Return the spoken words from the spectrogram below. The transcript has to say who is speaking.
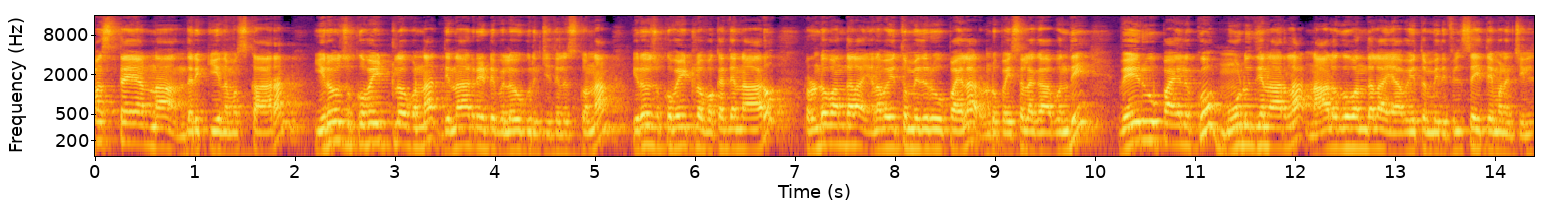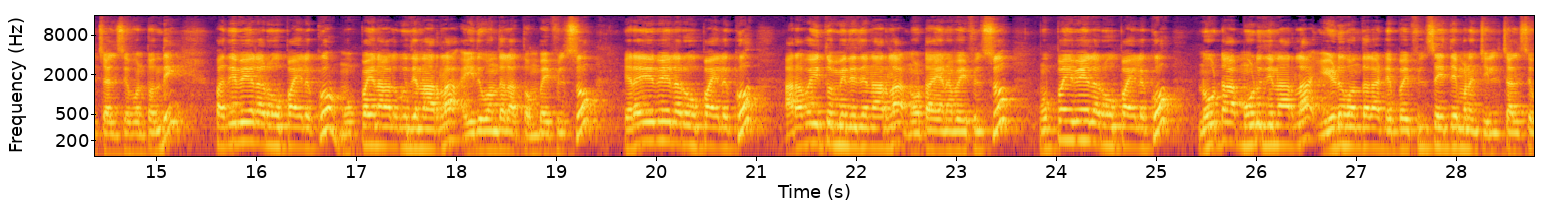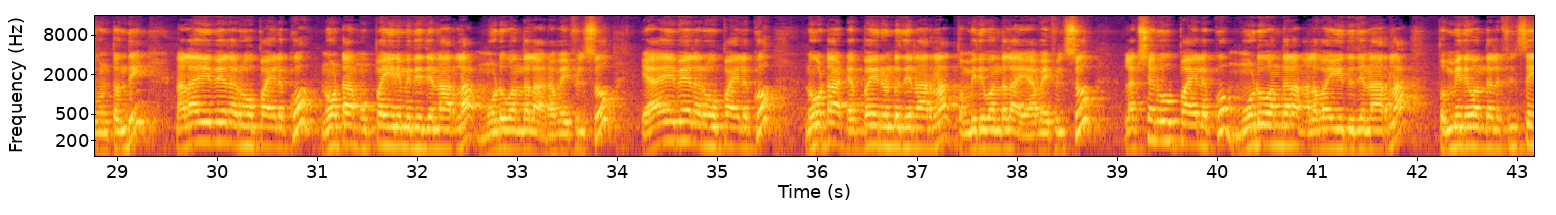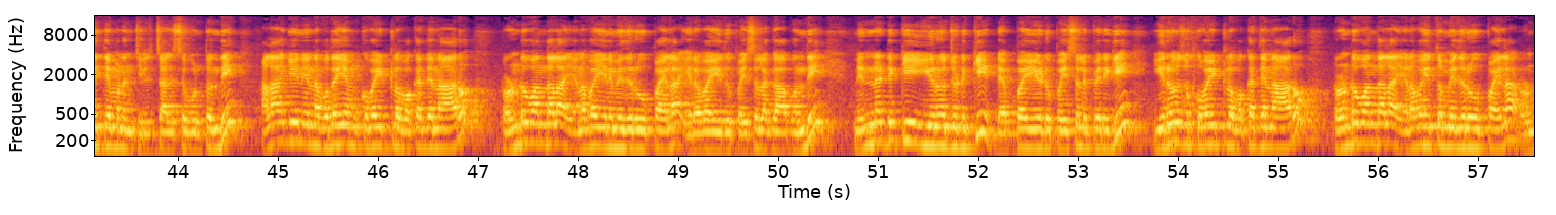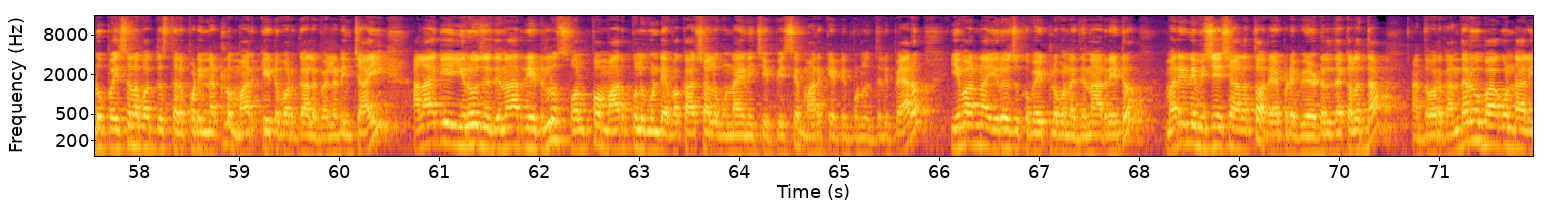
Speaker 1: నమస్తే అన్న అందరికీ నమస్కారం. ఈరోజు కువైట్లో ఉన్న దినార్ రేటు విలువ గురించి తెలుసుకున్నాం. ఈరోజు కువైట్లో ఒక దినారు రెండు వందల ఎనభై తొమ్మిది రూపాయల రెండు పైసలుగా ఉంది. వెయ్యి రూపాయలకు మూడు దినార్ల నాలుగు వందల యాభై తొమ్మిది ఫిల్స్ అయితే మనం చెల్లించాల్సి ఉంటుంది. పదివేల రూపాయలకు ముప్పై నాలుగు దినార్ల ఐదు వందల తొంభై ఫిల్స్. ఇరవై వేల రూపాయలకు అరవై తొమ్మిది దినార్ల నూట ఎనభై ఫిల్స్ ముప్పై వేల రూపాయలకు నూట మూడు దినార్ల ఏడు వందల డెబ్బై ఫిల్స్ అయితే మనం చెల్లించాల్సి ఉంటుంది. నలభై వేల రూపాయలకు నూట ముప్పై ఎనిమిది దినార్ల మూడు వందల అరవై ఫిల్స్ యాభై వేల రూపాయలకు నూట డెబ్బై రెండు దినార్ల తొమ్మిది వందల యాభై ఫిల్స్ లక్ష రూపాయలకు మూడు వందల నలభై ఐదు దినార్ల తొమ్మిది వందల ఫిల్స్ అయితే మనం చెల్లించాల్సి ఉంటుంది. అలాగే నిన్న ఉదయం కువైట్లో ఒక దినారు రెండు వందల ఎనభై ఎనిమిది రూపాయల ఇరవై ఐదు పైసలుగా ఉంది. నిన్నటికి ఈ రోజుకి డెబ్బై ఏడు పైసలు పెరిగి ఈరోజు కువైట్లో ఒక దినారు రెండు వందల ఎనభై తొమ్మిది రూపాయల రెండు పైసల వద్ద స్థిరపడినట్లు మార్కెట్ వర్గాలు వెల్లడించాయి. అలాగే ఈరోజు దినార్ రేటులో స్వల్ప మార్పులు ఉండే అవకాశాలు ఉన్నాయని చెప్పేసి మార్కెట్ నిపుణులు తెలిపారు. ఇవన్న ఈరోజు కువైట్లో ఉన్న దినార్ రేటు. మరిన్ని విశేషాలతో రేపటి వీడియోలు దగ్గలుద్దాం అంతవరకు అందరూ బాగుండాలి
